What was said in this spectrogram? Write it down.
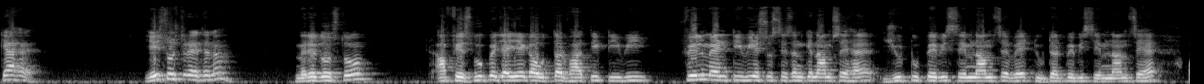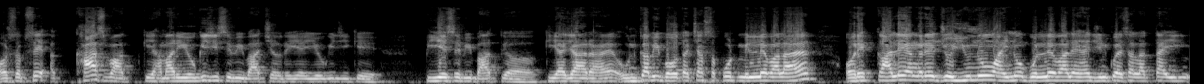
क्या है? यही सोच रहे थे ना? मेरे दोस्तों आप फेसबुक पे जाइएगा, Uttar Bharti TV, film and TV association के नाम से है यूट्यूब पे भी सेम नाम से है ट्विटर पे भी सेम नाम से है। और सबसे खास बात कि हमारी योगी जी से भी बात चल रही है, योगी जी के पीए से भी बात किया जा रहा है। उनका भी बहुत अच्छा सपोर्ट मिलने वाला है। और एक काले अंग्रेज़ जो यू नो आई नो बोलने वाले हैं, जिनको ऐसा लगता है,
